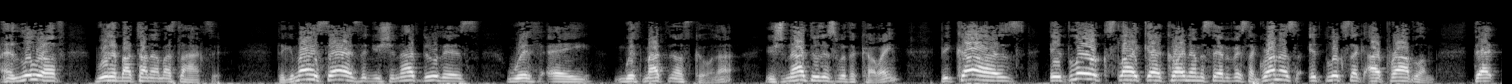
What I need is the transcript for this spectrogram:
and Lulav with a Matana Maslahakzir. The Gemara says that you should not do this with a, with Matnos Kona. You should not do this with a Kohen, because it looks like a Kohen Granas, it looks like our problem. That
